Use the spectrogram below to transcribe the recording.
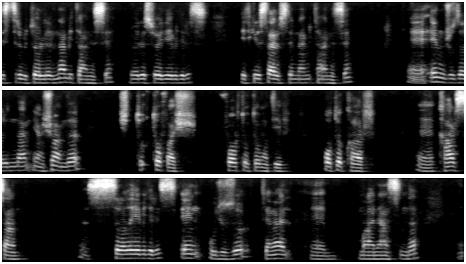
distribütörlerinden bir tanesi. Böyle söyleyebiliriz. Yetkili servislerinden bir tanesi. Ee, en ucuzlarından yani şu anda işte Tofaş, Ford Otomotiv, Otokar, e, Karsan e, sıralayabiliriz. En ucuzu temel e, manasında e,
